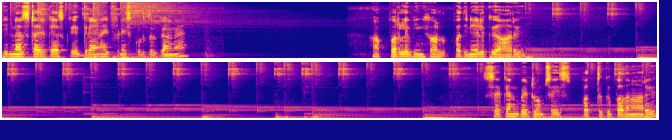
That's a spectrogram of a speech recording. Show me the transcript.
இன்னர் ஸ்டைர் கேஸ்க்கு கிரானைட் ஃபினிஷ் கொடுத்துருக்காங்க. அப்பர் லிவிங் ஹால் பதினேழுக்கு ஆறு. செகண்ட் பெட்ரூம் சைஸ் பத்துக்கு பதினாறு.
